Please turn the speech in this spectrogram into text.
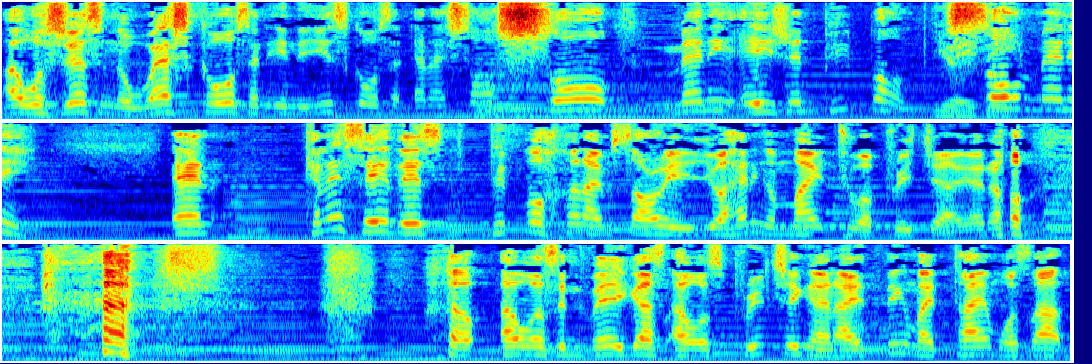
I was just in the West Coast and in the East Coast, and I saw so many Asian people, UAB. so many. And can I say this before? And I'm sorry, you're handing a mic to a preacher, you know. I was in Vegas, I was preaching, and I think my time was up.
